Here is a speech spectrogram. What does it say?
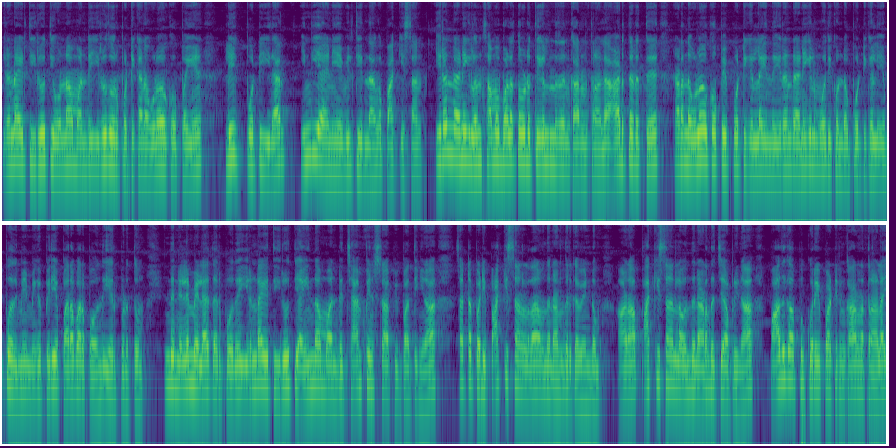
இரண்டாயிரத்தி இருபத்தி ஒன்றாம் ஆண்டு இருபதொரு போட்டிக்கான உலகக்கோப்பையின் லீக் போட்டியில் இந்திய அணியை வீழ்த்தியிருந்தாங்க பாகிஸ்தான். இரண்டு அணிகளும் சமபலத்தோடு திகழ்ந்ததன் காரணத்தினால அடுத்தடுத்து நடந்த உலகக்கோப்பை போட்டிகளில் இந்த இரண்டு அணிகள் மோதிக்கொண்ட போட்டிகள் எப்போதுமே மிகப்பெரிய பரபரப்பை வந்து ஏற்படுத்தும். இந்த நிலைமையில் தற்போது இரண்டாயிரத்தி இருபத்தி ஐந்தாம் ஆண்டு சாம்பியன்ஸ் டிராஃபி பார்த்தீங்கன்னா சட்டப்படி பாகிஸ்தானில் தான் வந்து நடந்திருக்க வேண்டும். ஆனால் பாகிஸ்தானில் வந்து நடந்துச்சு அப்படின்னா பாதுகாப்பு குறைபாட்டின் காரணத்தினால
